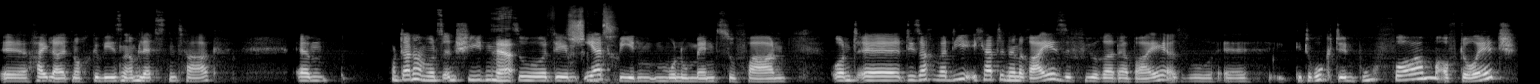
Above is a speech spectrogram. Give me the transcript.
äh, Highlight noch gewesen am letzten Tag. Ähm, und dann haben wir uns entschieden, ja, zu dem Erdbebenmonument zu fahren. Und äh, die Sache war die, ich hatte einen Reiseführer dabei, also äh, gedruckt in Buchform auf Deutsch.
